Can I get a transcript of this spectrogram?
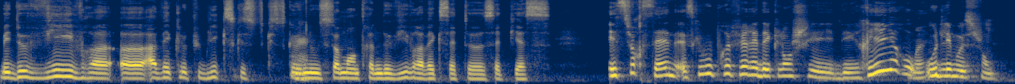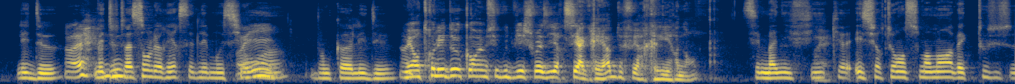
mais de vivre euh, avec le public ce que, ce que nous sommes en train de vivre avec cette, euh, cette pièce. Et sur scène, est-ce que vous préférez déclencher des rires Ouais. ou de l'émotion? Les deux. Ouais. Mais de toute façon, le rire, c'est de l'émotion. Oui. hein. Donc euh, les deux. Mais entre les deux, quand même, si vous deviez choisir, c'est agréable de faire rire, non? C'est magnifique. Et surtout en ce moment, avec tout ce,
